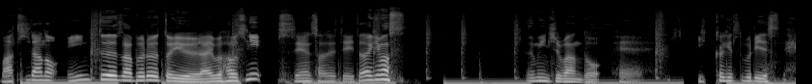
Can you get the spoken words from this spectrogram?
町田の Into the Blue というライブハウスに出演させていただきます。ウミンチュバンド、え1ヶ月ぶりですね。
